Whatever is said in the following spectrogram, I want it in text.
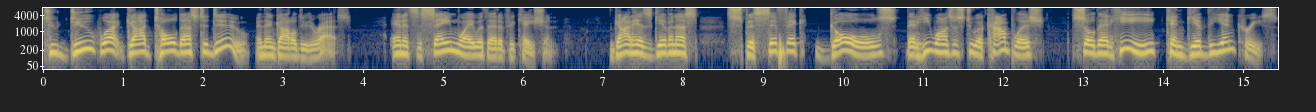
to do what God told us to do, and then God will do the rest. And it's the same way with edification. God has given us specific goals that He wants us to accomplish so that He can give the increase.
